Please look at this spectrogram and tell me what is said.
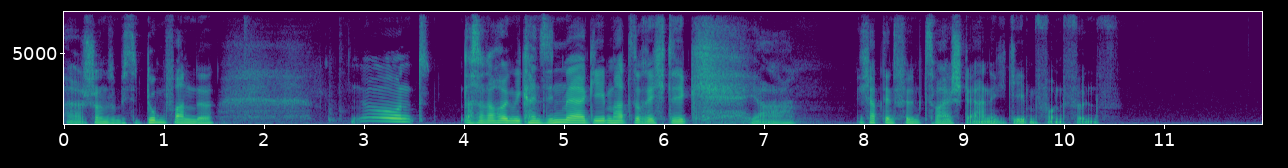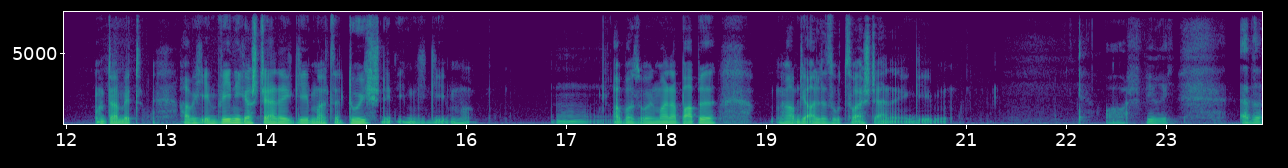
äh, schon so ein bisschen dumm fand. Und das dann auch irgendwie keinen Sinn mehr ergeben hat, so richtig. Ja, ich habe den Film zwei Sterne gegeben von fünf. Und damit habe ich ihm weniger Sterne gegeben, als der Durchschnitt ihm gegeben hat. Aber so in meiner Bubble haben die alle so zwei Sterne gegeben. Oh, schwierig. Also,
